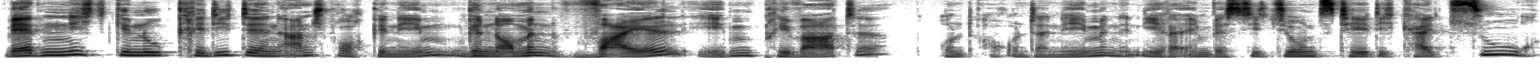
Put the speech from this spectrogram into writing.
Werden nicht genug Kredite in Anspruch genommen, weil eben private und auch Unternehmen in ihrer Investitionstätigkeit zu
